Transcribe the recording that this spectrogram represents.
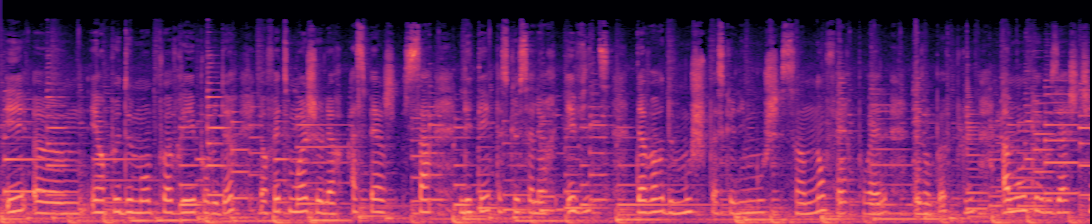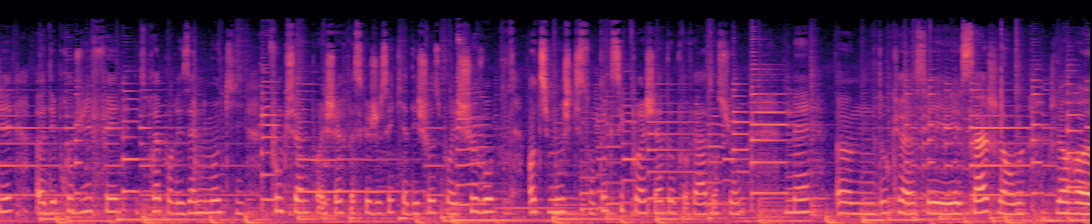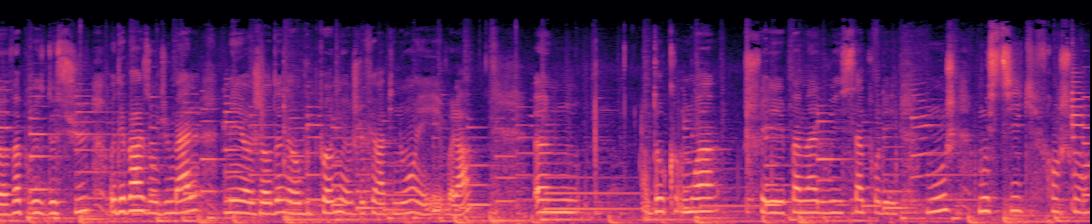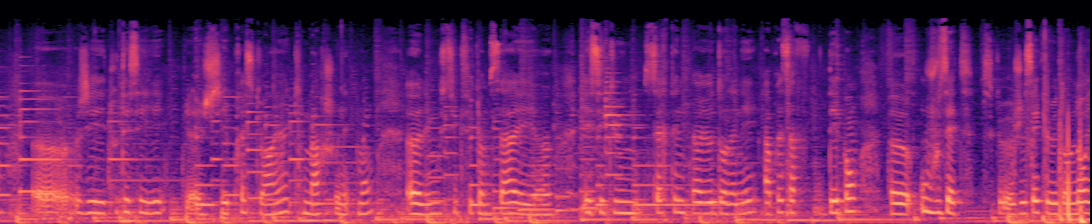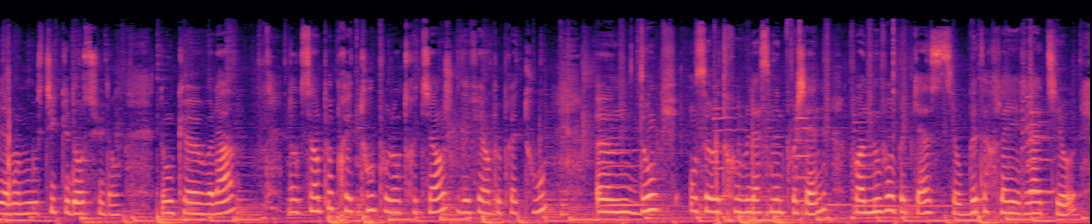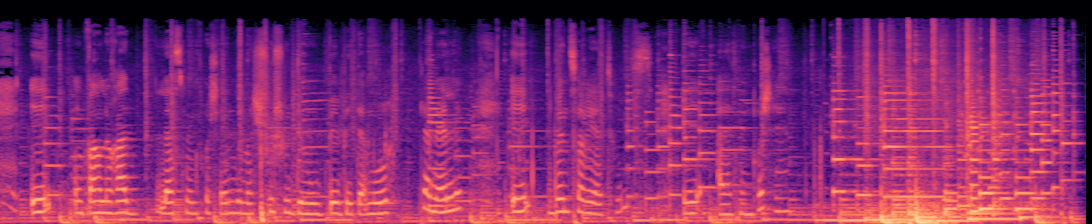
euh, et, un peu de menthe poivrée pour l'odeur. Et en fait, moi, je leur asperge ça l'été parce que ça leur évite d'avoir de mouches parce que les mouches, c'est un enfer pour elles. Elles n'en peuvent plus. À moins que vous achetiez euh, des produits faits exprès pour les animaux qui fonctionnent pour les chèvres parce que je sais qu'il y a des choses pour les chevaux anti-mouches qui sont toxiques pour les chèvres, donc il faut faire attention. Mais euh, donc c'est ça, je leur, leur vaporise dessus. Au départ, elles ont du mal, mais euh, je leur donne un bout de pomme, je le fais rapidement et voilà. Euh, donc moi, je fais pas mal, oui, ça pour les mouches. Moustiques, franchement, euh, j'ai tout essayé. J'ai presque rien qui marche, honnêtement. Euh, les moustiques, c'est comme ça et, et c'est qu'une certaine période dans l'année. Après, ça dépend où vous êtes. Parce que je sais que dans le nord, il y a moins de moustiques que dans le sud. Hein. Donc voilà. Donc c'est à peu près tout pour l'entretien. Je vous ai fait à peu près tout. Euh, donc on se retrouve la semaine prochaine pour un nouveau podcast sur Butterfly Ratio. Et on parlera la semaine prochaine de ma chouchou, de mon bébé d'amour, Camel. Et bonne soirée à tous et à la semaine prochaine.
